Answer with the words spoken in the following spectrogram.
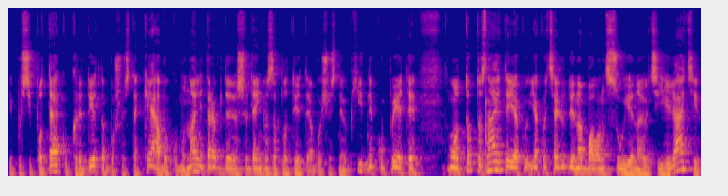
якусь іпотеку, кредит або щось таке, або комунальні треба буде швиденько заплатити, або щось необхідне купити. От, тобто, знаєте, як, як оця людина балансує на цій гіляці,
